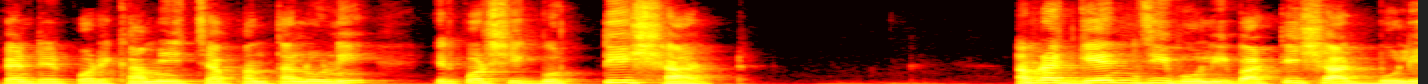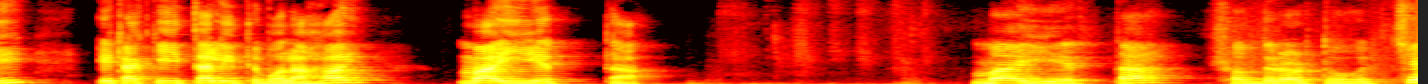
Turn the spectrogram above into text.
প্যান্টের পরে কামিজা পান্তালোনি এরপর শিখব টি শার্ট আমরা গেঞ্জি বলি বা টি শার্ট বলি, এটাকে ইতালিতে বলা হয় মাইয়েত্তা। মাইয়েত্তা শব্দের অর্থ হচ্ছে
